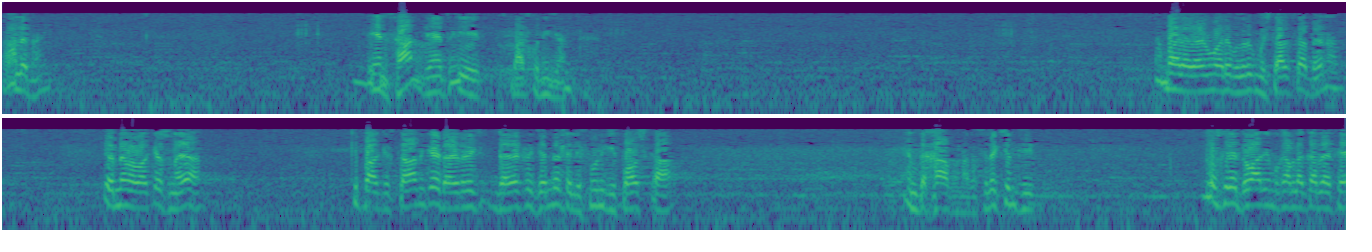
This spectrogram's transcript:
غالب ہے انسان جو ہے تو یہ بات کو نہیں جانتے ہمارے والے بزرگ مشتاق صاحب ہے نا میں واقعہ سنایا کہ پاکستان کے ڈائریکٹر جنرل ٹیلی فون کی پوسٹ کا انتخاب ہونا تھا سلیکشن تھی۔ تو اس کے لیے دو آدمی مقابلہ کر رہے تھے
